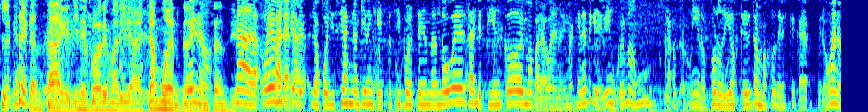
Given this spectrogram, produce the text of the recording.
La cara cansada que tiene pobre María está muerta de cansancio. nada, obviamente Para que nada. los policías no quieren que estos tipos estén dando vueltas, le piden coima para, bueno, imagínate que le piden coima a un cartonero, por Dios, qué tan bajo tenés que caer. Pero bueno,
